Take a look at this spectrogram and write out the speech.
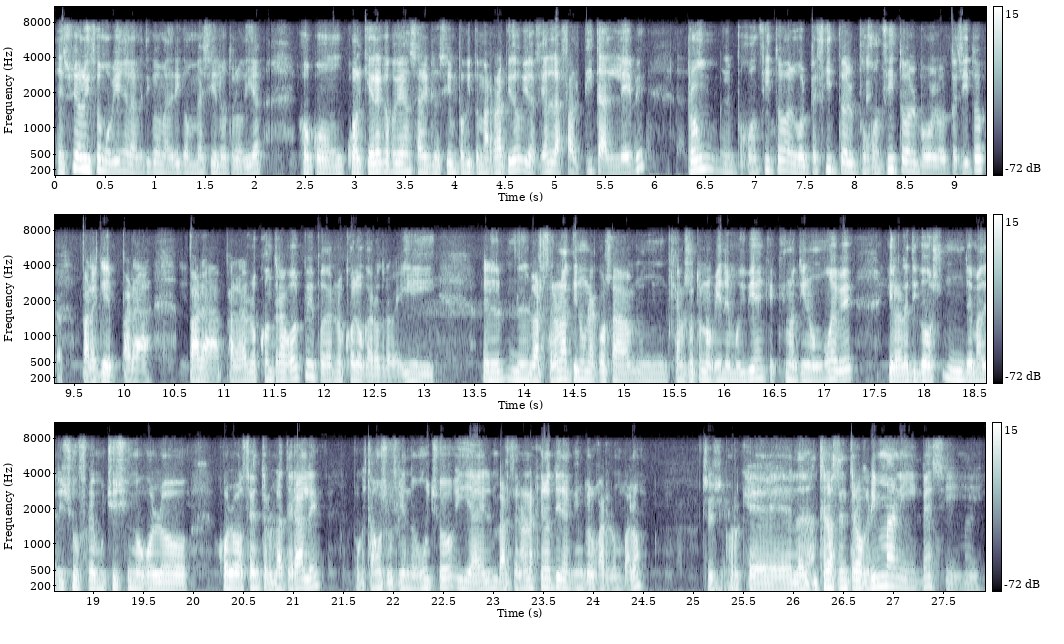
eso ya lo hizo muy bien el Atlético de Madrid con Messi el otro día, o con cualquiera que podían salir así un poquito más rápido y hacían la faltita leve, el empujoncito, el golpecito, el empujoncito, el golpecito, ¿para qué? Para, para parar los contragolpes y podernos colocar otra vez. Y el, Barcelona tiene una cosa mm, que a nosotros nos viene muy bien, que es que no tiene un 9, y el Atlético de Madrid sufre muchísimo con, los, con los centros laterales, porque estamos sufriendo mucho, y el Barcelona es que no tiene que colgarle un balón. Porque el delantero centro Griezmann y Messi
